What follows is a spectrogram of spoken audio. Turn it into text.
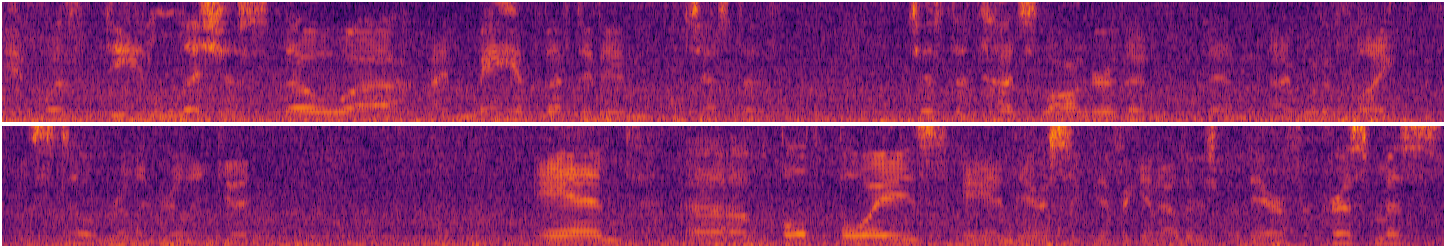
it was delicious. Though uh, I may have left it in just a just a touch longer than than I would have liked, but it was still really really good and uh, both boys and their significant others were there for Christmas.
